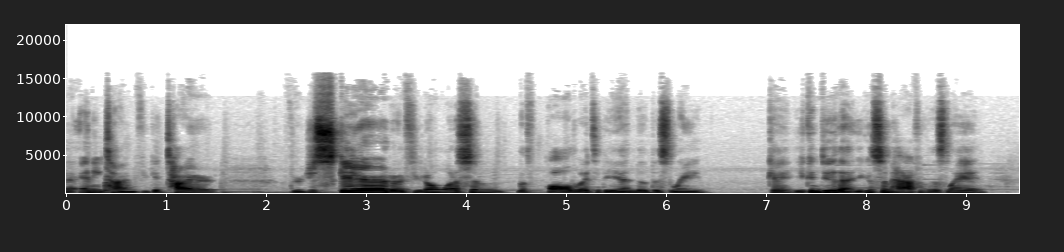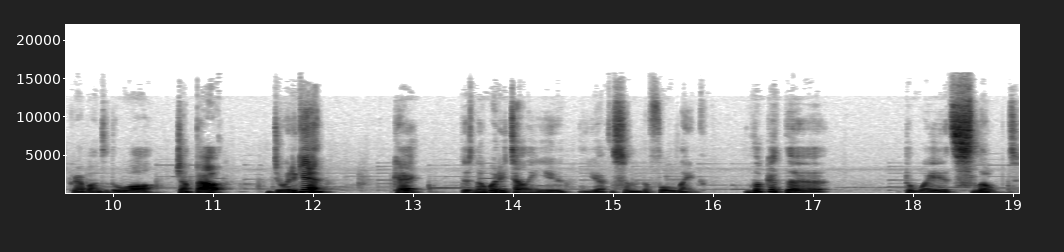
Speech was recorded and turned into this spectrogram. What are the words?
at any time. If you get tired, if you're just scared, or if you don't want to swim all the way to the end of this lane, okay? You can do that. You can swim half of this lane, grab onto the wall, jump out, do it again. Okay? There's nobody telling you you have to swim the full length. Look at the the way it's sloped.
